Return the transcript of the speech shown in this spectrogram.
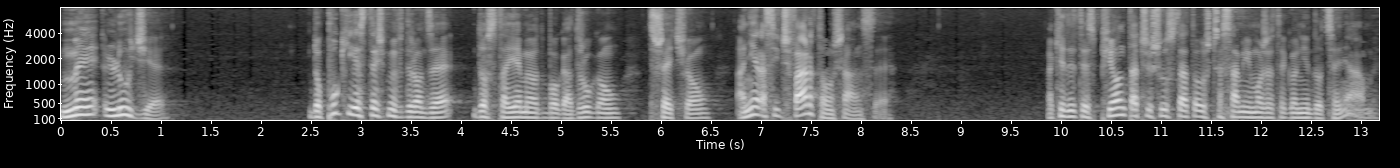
My, ludzie, Dopóki jesteśmy w drodze, dostajemy od Boga drugą, trzecią, a nieraz i czwartą szansę. A kiedy to jest piąta czy szósta, to już czasami może tego nie doceniamy.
